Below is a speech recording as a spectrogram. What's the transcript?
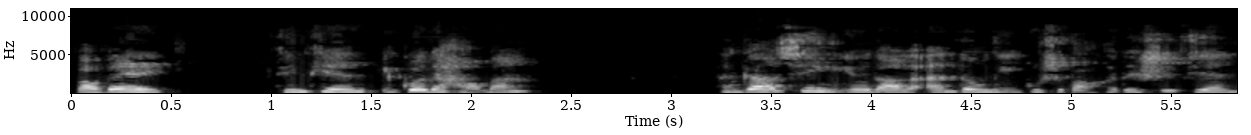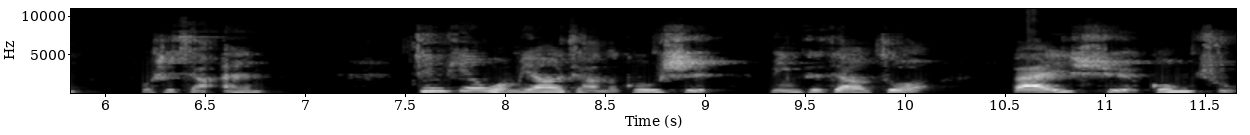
宝贝，今天你过得好吗？很高兴又到了安东尼故事宝盒的时间，我是小安。今天我们要讲的故事名字叫做《白雪公主》。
